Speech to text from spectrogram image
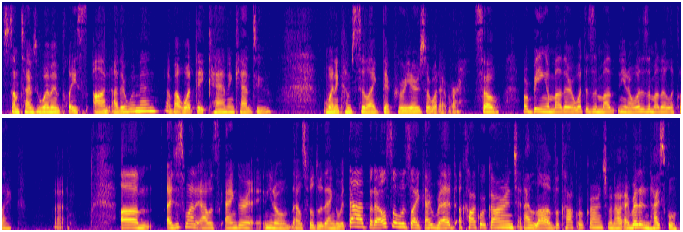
sometimes women place on other women about what they can and can't do when it comes to like their careers or whatever. So, or being a mother, what does a mother, you know, what does a mother look like? Uh, Um, I just wanted, I was anger, you know, I was filled with anger with that, but I also was like, I read A Clockwork Orange and I love A Clockwork Orange when I, I read it in high school.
